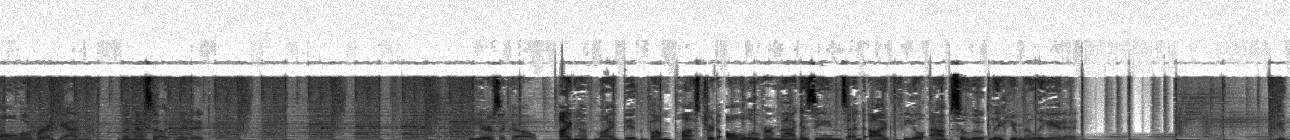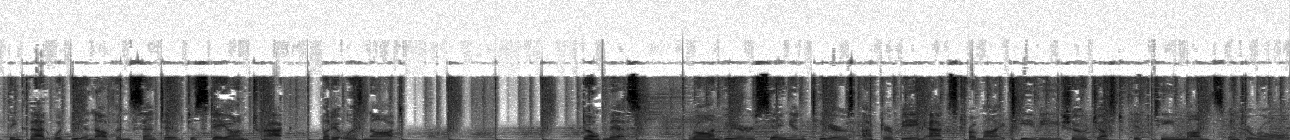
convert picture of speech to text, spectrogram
all over again, Vanessa admitted. Years ago, I'd have my big bum plastered all over magazines and I'd feel absolutely humiliated. You'd think that would be enough incentive to stay on track, but it was not. Don't miss. Ranvir Singh in tears after being axed from ITV show just 15 months into role.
